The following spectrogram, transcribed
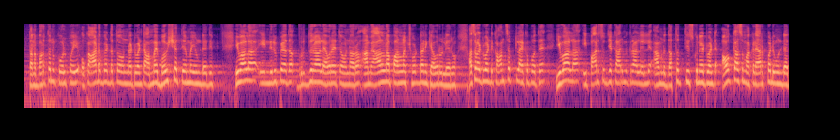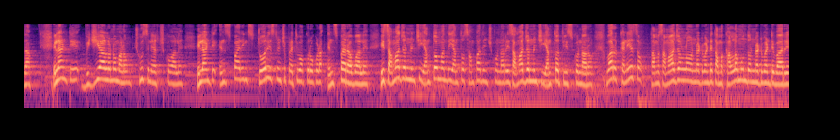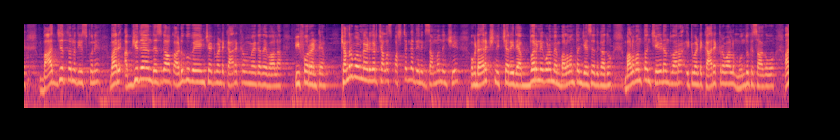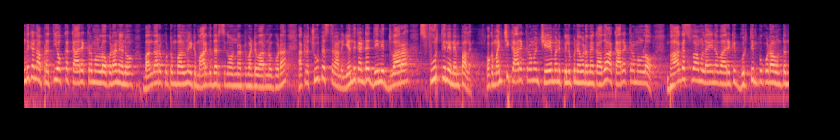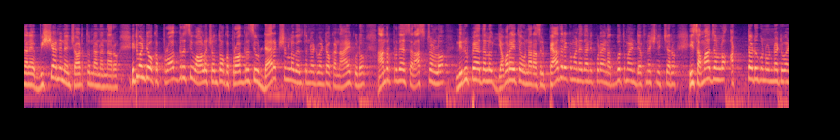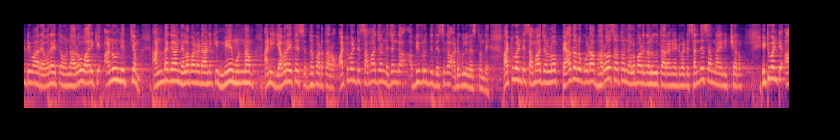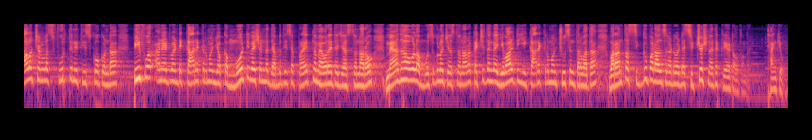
తన భర్తను కోల్పోయి ఒక ఆడబిడ్డతో ఉన్నటువంటి అమ్మాయి భవిష్యత్ ఏమై ఉండేది? ఇవాళ ఈ నిరుపేద వృద్ధురాలు ఎవరైతే ఉన్నారో ఆమె ఆలన పాలన చూడడానికి ఎవరు లేరు. అసలు అటువంటి కాన్సెప్ట్ లేకపోతే ఇవాళ ఈ పారిశుద్ధ్య కార్మికురాలు వెళ్ళి ఆమెను దత్తత తీసుకునేటువంటి అవకాశం అక్కడ ఏర్పడి ఉండేదా? ఇలాంటి విజయాలను మనం చూసి నేర్చుకోవాలి. ఇలాంటి ఇన్స్పైరింగ్ స్టోరీస్ నుంచి ప్రతి ఒక్కరూ కూడా ఇన్స్పైర్ అవ్వాలి. ఈ సమాజం నుంచి ఎంతోమంది ఎంతో సంపాదించుకున్నారు ఈ సమాజం నుంచి ఎంతో తీసుకున్నారు. వారు కనీసం తమ సమాజంలో ఉన్నటువంటి తమ కళ్ళ ముందు ఉన్నటువంటి వారి బాధ్యతను తీసుకుని వారి అభ్యుదయం దిశగా ఒక అడుగు వేయించేటువంటి కార్యక్రమమే కదా ఇవాళ పీ ఫోర్ అంటే. చంద్రబాబు నాయుడు గారు చాలా స్పష్టంగా దీనికి సంబంధించి ఒక డైరెక్షన్ ఇచ్చారు. ఇది ఎవ్వరిని కూడా మేము బలవంతం చేసేది కాదు. బలవంతం చేయడం ద్వారా ఇటువంటి కార్యక్రమాలు ముందుకు సాగవు. అందుకే నా ప్రతి ఒక్క కార్యక్రమంలో కూడా నేను బంగారు కుటుంబాలను ఇటు మార్గదర్శిగా ఉన్నటువంటి వారిని కూడా అక్కడ చూపిస్తున్నాను. ఎందుకంటే దీని ద్వారా స్ఫూర్తిని నింపాలి. ఒక మంచి కార్యక్రమం చేయమని పిలుపునివ్వడమే కాదు ఆ కార్యక్రమంలో భాగస్వాములైన వారికి గుర్తింపు కూడా ఉంటుందనే విషయాన్ని నేను చాటుతున్నానన్నారు. ఇటువంటి ఒక ప్రోగ్రెసివ్ ఆలోచనతో ఒక ప్రోగ్రెసివ్ డైరెక్షన్లో వెళ్తున్నటువంటి ఒక నాయకుడు ఆంధ్రప్రదేశ్ రాష్ట్రంలో నిరుపేదలు ఎవరైతే ఉన్నారో అసలు పేదరికం అనే దానికి కూడా ఆయన అద్భుతమైన డెఫినేషన్ ఇచ్చారు. ఈ సమాజంలో అట్ట అట్టడుగున ఉన్నటువంటి వారు ఎవరైతే ఉన్నారో వారికి అనునిత్యం అండగా నిలబడడానికి మేమున్నాం అని ఎవరైతే సిద్ధపడతారో అటువంటి సమాజం నిజంగా అభివృద్ధి దిశగా అడుగులు వేస్తుంది. అటువంటి సమాజంలో పేదలు కూడా భరోసాతో నిలబడగలుగుతారనేటువంటి సందేశాన్ని ఆయన ఇచ్చారు. ఇటువంటి ఆలోచనల స్ఫూర్తిని తీసుకోకుండా పీ ఫోర్ అనేటువంటి కార్యక్రమం యొక్క మోటివేషన్ని దెబ్బతీసే ప్రయత్నం ఎవరైతే చేస్తున్నారో మేధావుల ముసుగులో చేస్తున్నారో ఖచ్చితంగా ఇవాళ ఈ కార్యక్రమం చూసిన తర్వాత వారంతా సిగ్గుపడాల్సినటువంటి సిచ్యువేషన్ అయితే క్రియేట్ అవుతుంది. Thank you.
